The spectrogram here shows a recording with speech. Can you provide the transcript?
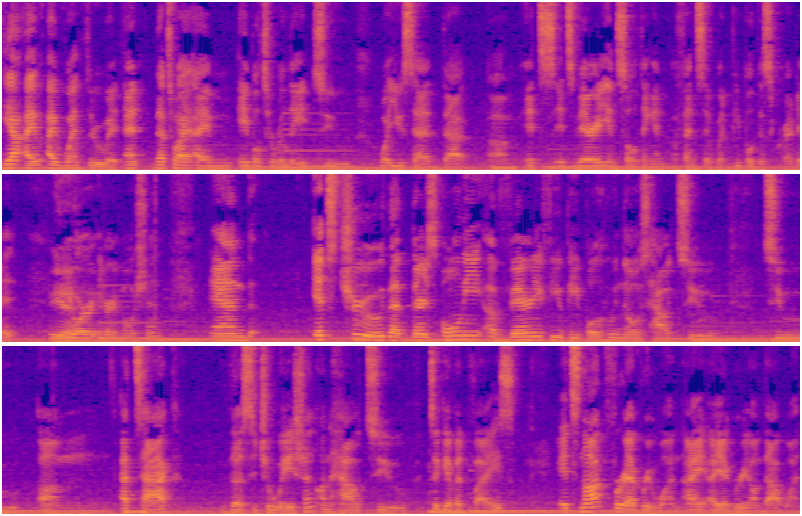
yeah, I, I went through it, and that's why I'm able to relate to what you said that um, it's it's very insulting and offensive when people discredit Yeah, your yeah. your emotion, and it's true that there's only a very few people who knows how to to um, attack the situation on how to to give advice it's not for everyone i, I agree on that one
